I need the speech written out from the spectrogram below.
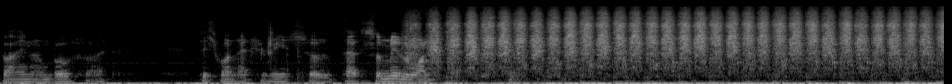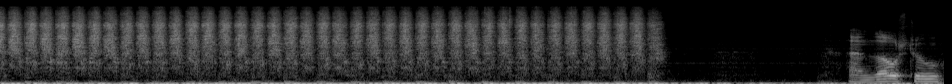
fine on both sides. This one actually so that's the middle one. And those two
